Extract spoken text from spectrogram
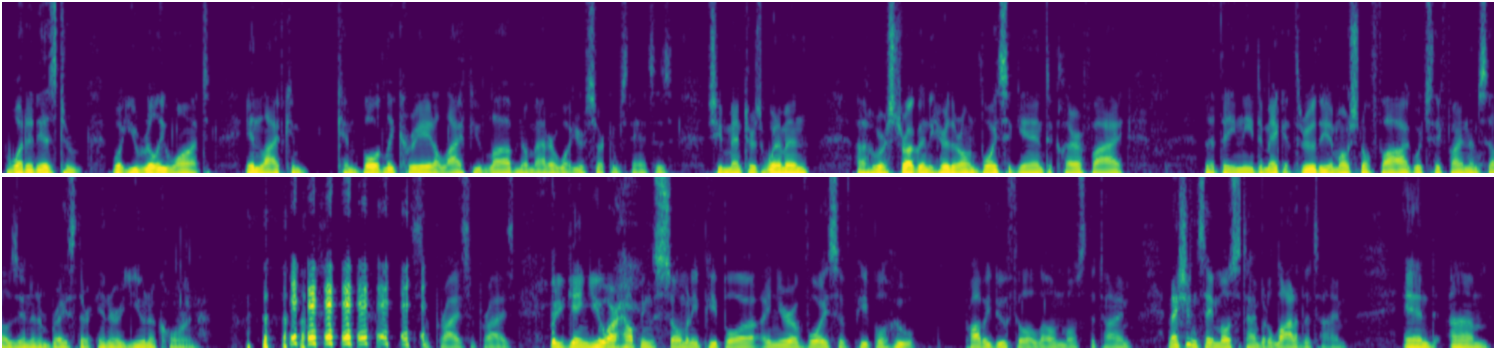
what it is to what you really want in life can can boldly create a life you love no matter what your circumstances. She mentors women uh, who are struggling to hear their own voice again to clarify that they need to make it through the emotional fog which they find themselves in and embrace their inner unicorn. surprise, surprise. But again, you are helping so many people, uh, and you're a voice of people who probably do feel alone most of the time. And I shouldn't say most of the time, but a lot of the time. And um,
